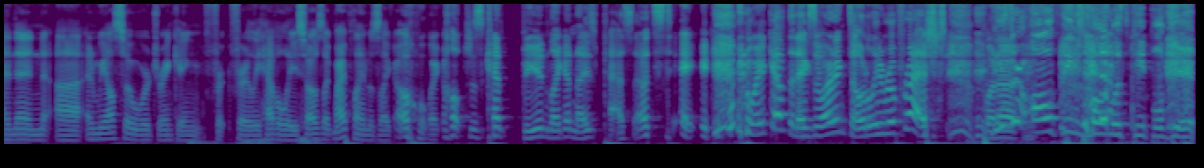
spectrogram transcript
and then uh, and we also were drinking f- fairly heavily. So I was like, my plan was like, oh, like I'll just kind of be in like a nice pass out state and wake up the next morning totally refreshed. But These uh, are all things homeless people do.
